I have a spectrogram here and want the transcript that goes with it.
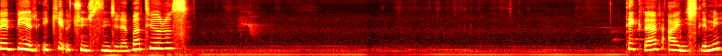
ve 1 2 3. zincire batıyoruz tekrar aynı işlemi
